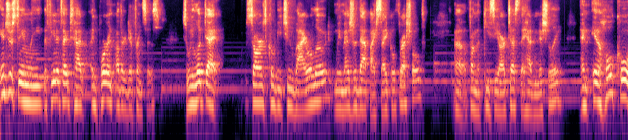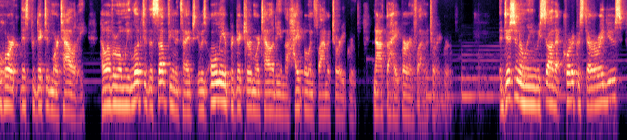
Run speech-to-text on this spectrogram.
Interestingly, the phenotypes had important other differences. So we looked at SARS CoV 2 viral load, we measured that by cycle threshold uh, from the PCR test they had initially. And in a whole cohort, this predicted mortality. However, when we looked at the subphenotypes, it was only a predictor of mortality in the hypoinflammatory group, not the hyperinflammatory group. Additionally, we saw that corticosteroid use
